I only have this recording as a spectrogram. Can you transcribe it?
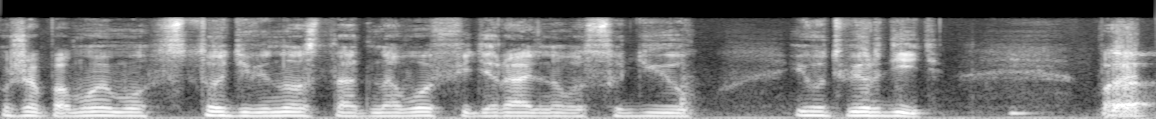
уже, по-моему, 191 федерального судью и утвердить. Да.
